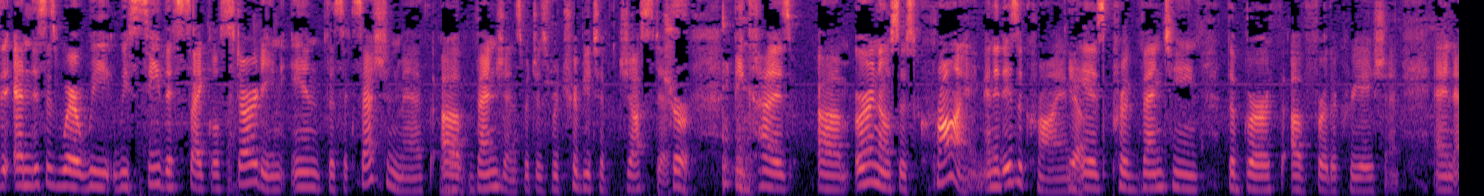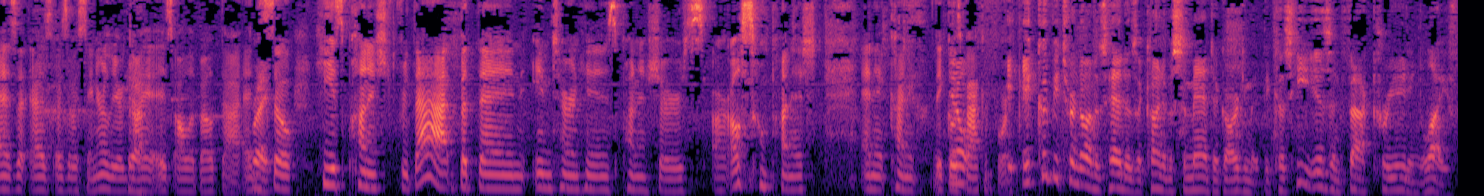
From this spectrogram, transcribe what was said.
th- and this is where we we see this cycle starting in the succession myth of vengeance, which is retributive justice. Sure. because um, Uranos's crime, and it is a crime, Yeah. is preventing the birth of further creation. And as as, as I was saying earlier, Yeah. Gaia is all about that. And Right. so he is punished for that, but then in turn his punishers are also punished, and it kind of it goes You know, back and forth. It, it could be turned on his head as a kind of a semantic argument because he is in fact creating life.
